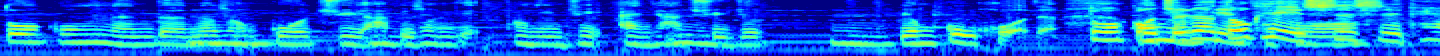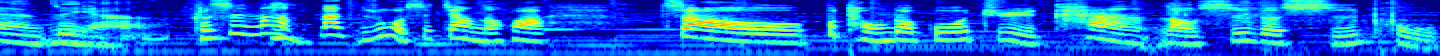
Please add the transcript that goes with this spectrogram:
多功能的那种锅具啊，嗯、比如说你放进去按下去就，嗯，不用顾火的，多我觉得都可以试试看。对呀、啊嗯，可是那那如果是这样的话，照不同的锅具看老师的食谱，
